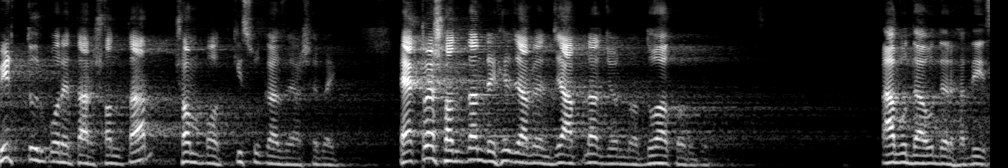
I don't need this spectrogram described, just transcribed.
মৃত্যুর পরে তার সন্তান, সম্পদ কিছু কাজে আসে নাই। একটা সন্তান রেখে যাবেন যে আপনার জন্য দোয়া করবে। আবু দাউদের হাদিস,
